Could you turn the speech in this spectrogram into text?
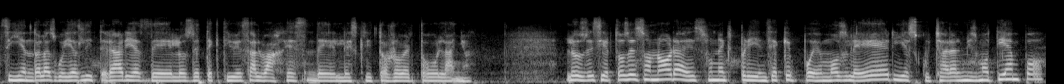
siguiendo las huellas literarias de los detectives salvajes del escritor Roberto Bolaño. Los desiertos de Sonora es una experiencia que podemos leer y escuchar al mismo tiempo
